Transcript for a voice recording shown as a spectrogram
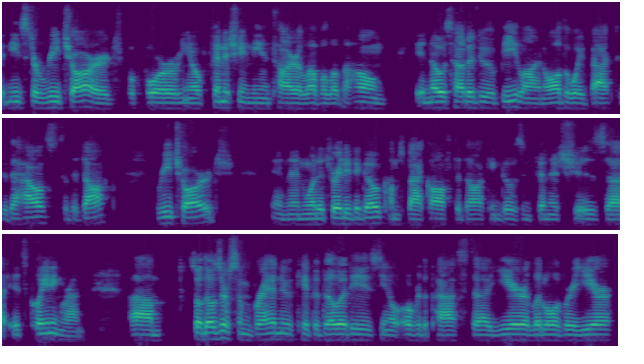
It needs to recharge before, you know, finishing the entire level of the home. It knows how to do a beeline all the way back to the house, to the dock, recharge, and then when it's ready to go, comes back off the dock and goes and finishes uh, its cleaning run. Um, so those are some brand new capabilities, you know, over the past uh, year, a little over a year,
